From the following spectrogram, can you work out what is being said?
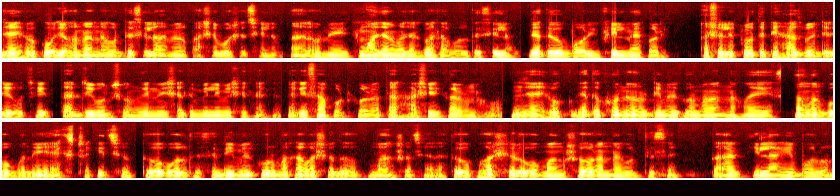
যাই হোক, ও যখন রান্না করতেছিল, আমি ওর পাশে বসেছিলাম আর অনেক মজার মজার কথা বলতেছিলাম, যাতে ও বোরিং ফিল না করে। আসলে প্রতিটি হাজবেন্ডেরই উচিত তার জীবন সঙ্গিনীর সাথে মিলেমিশে থাকা, তাকে সাপোর্ট করা, তার হাসির কারণ হওয়া। যাই হোক, এতক্ষণে ওর ডিমের কুরমা রান্না হয়ে গেছে। আমার বউ মানে এক্সট্রা কিছু। তো ও বলতেছে, ডিমের কুরমা খাবার শুধু মাংস ছাড়া। তো উপহার স্বরূপ মাংস রান্না করতেছে। আর কি লাগে বলুন?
